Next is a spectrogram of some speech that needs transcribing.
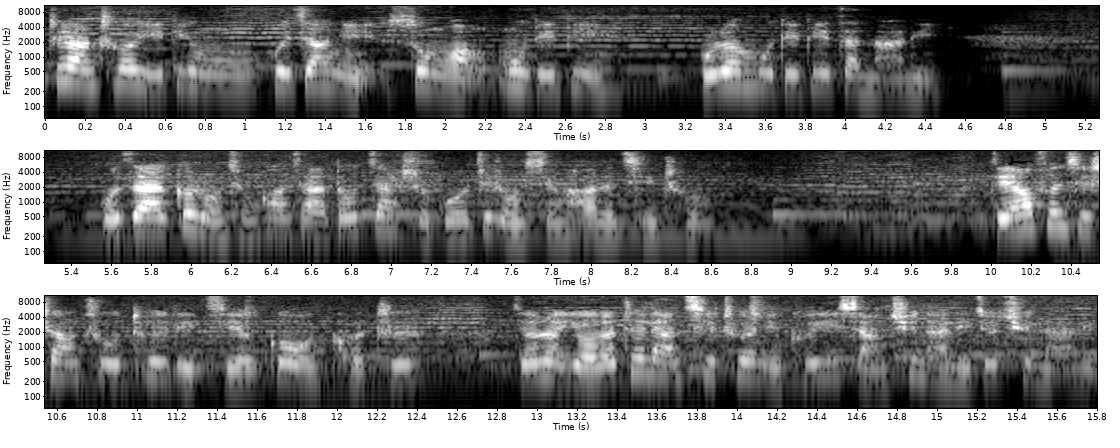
这辆车一定会将你送往目的地，不论目的地在哪里。我在各种情况下都驾驶过这种型号的汽车。简要分析上述推理结构可知，结论有了这辆汽车，你可以想去哪里就去哪里。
